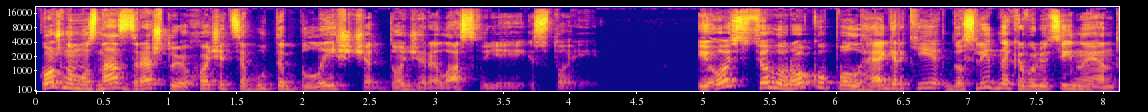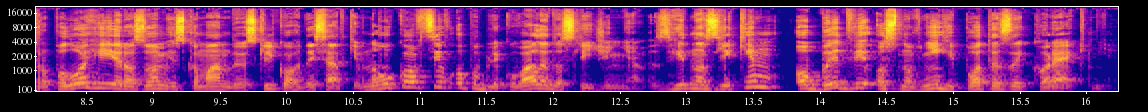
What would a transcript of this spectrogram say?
Кожному з нас, зрештою, хочеться бути ближче до джерела своєї історії. І ось цього року Пол Гегерті, дослідник еволюційної антропології, разом із командою з кількох десятків науковців опублікували дослідження, згідно з яким обидві основні гіпотези коректні.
